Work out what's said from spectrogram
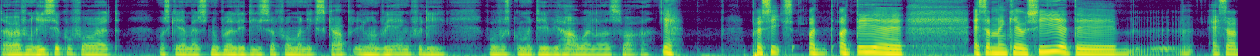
der er i hvert fald en risiko for, at måske at man snubler lidt i, så får man ikke skabt involvering, fordi hvorfor skulle man det? Vi har jo allerede svaret. Ja, præcis. Og, og det, øh, altså man kan jo sige, at øh, altså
